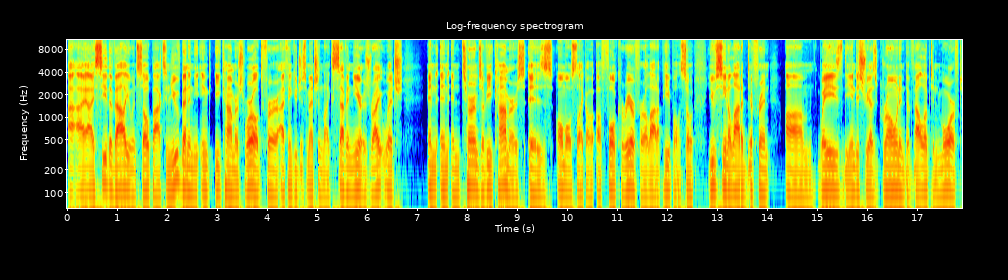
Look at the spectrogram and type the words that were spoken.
I, I, see the value in Soapbox, and you've been in the e-commerce world for I think you just mentioned like seven years, right? Which, in in, in terms of e-commerce, is almost like a, a full career for a lot of people. So you've seen a lot of different um, ways the industry has grown and developed and morphed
